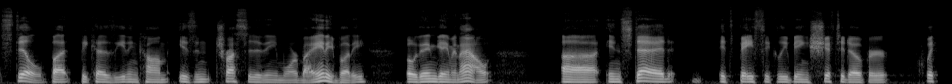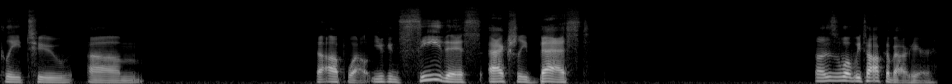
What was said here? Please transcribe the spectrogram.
still, but because Edencom isn't trusted anymore by anybody, both in game and out, uh, instead it's basically being shifted over quickly to um, the Upwell. You can see this actually best. No, this is what we talk about here.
